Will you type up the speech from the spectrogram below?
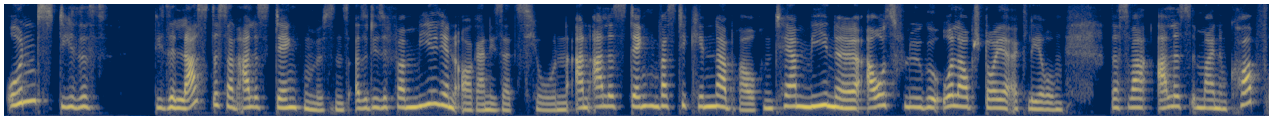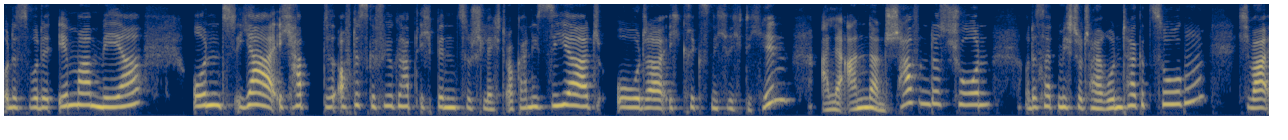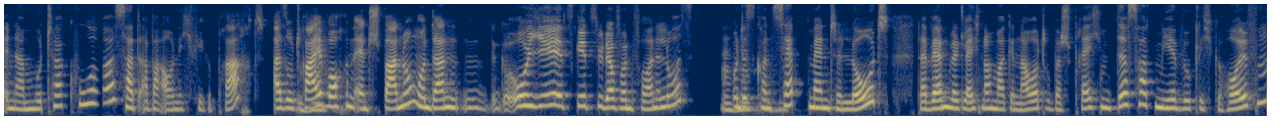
und dieses diese Last des an alles denken müssen, also diese Familienorganisation, an alles denken, was die Kinder brauchen, Termine, Ausflüge, Urlaub, Steuererklärung, das war alles in meinem Kopf und es wurde immer mehr und ja, ich habe oft das Gefühl gehabt, ich bin zu schlecht organisiert oder ich krieg's nicht richtig hin. Alle anderen schaffen das schon und das hat mich total runtergezogen. Ich war in einer Mutterkurs, hat aber auch nicht viel gebracht. Also drei mhm. Wochen Entspannung und dann, oh je, jetzt geht's wieder von vorne los. Mhm. Und das mhm. Konzept Mental Load, da werden wir gleich nochmal genauer drüber sprechen, das hat mir wirklich geholfen.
